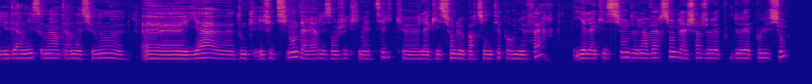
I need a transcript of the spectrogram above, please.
les derniers sommets internationaux. il y a donc effectivement derrière les enjeux climatiques la question de l'opportunité pour mieux faire. Il y a la question de l'inversion de la charge de la, pollution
